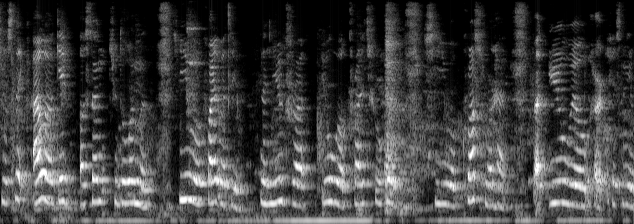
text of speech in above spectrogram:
to Snake. I will give a son to the woman. He will fight with you, and you try. You will try to win. He will crush your head, but you will hurt his knee.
